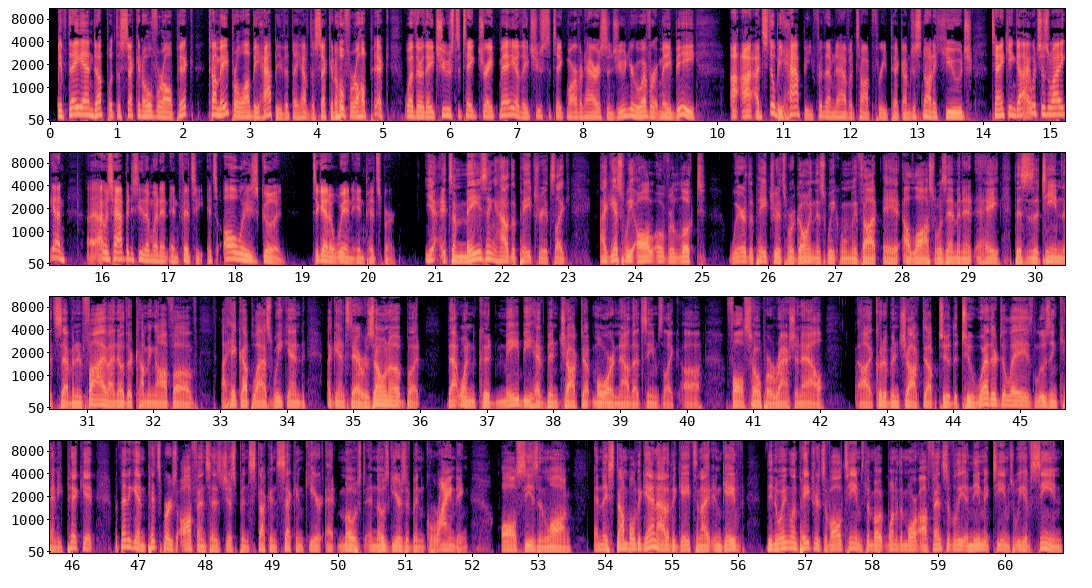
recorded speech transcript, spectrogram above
if they end up with the second overall pick come April, I'll be happy that they have the second overall pick. Whether they choose to take Drake Maye or they choose to take Marvin Harrison Jr., whoever it may be, I, I'd still be happy for them to have a top three pick. I'm just not a huge tanking guy, which is why again I, I was happy to see them win in, in Fitzy. It's always good to get a win in Pittsburgh. Yeah, it's amazing how the Patriots like I guess we all overlooked where the Patriots were going this week when we thought a, a loss was imminent. Hey, this is a team that's 7 and 5. I know they're coming off of a hiccup last weekend against Arizona, but that one could maybe have been chalked up more and now that seems like uh false hope or rationale. Uh, it could have been chalked up to the two weather delays, losing Kenny Pickett. But then again, Pittsburgh's offense has just been stuck in second gear at most, and those gears have been grinding all season long. And they stumbled again out of the gate tonight and gave the New England Patriots of all teams, the mo- one of the more offensively anemic teams we have seen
